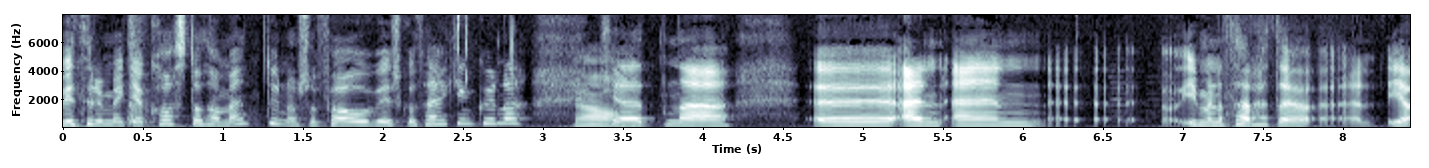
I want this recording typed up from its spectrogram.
við þurfum ekki að kosta þá mentun og svo fáum við sko þekkinguna hérna uh, en, en ég meina það er hægt að já,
